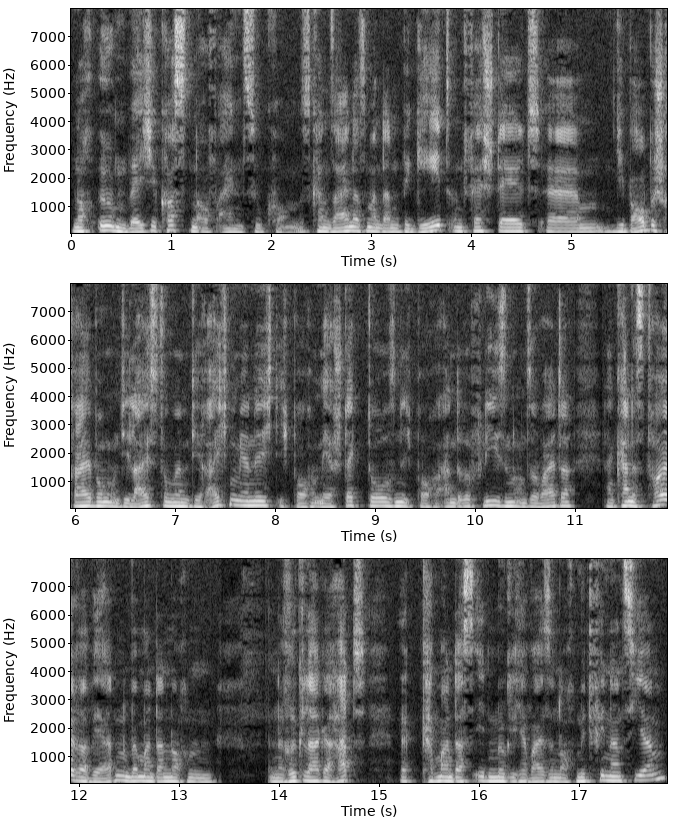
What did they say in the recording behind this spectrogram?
noch irgendwelche Kosten auf einen zukommen. Es kann sein, dass man dann begeht und feststellt, ähm, die Baubeschreibung und die Leistungen, die reichen mir nicht, ich brauche mehr Steckdosen, ich brauche andere Fliesen und so weiter. Dann kann es teurer werden und wenn man dann noch ein, eine Rücklage hat, äh, kann man das eben möglicherweise noch mitfinanzieren.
